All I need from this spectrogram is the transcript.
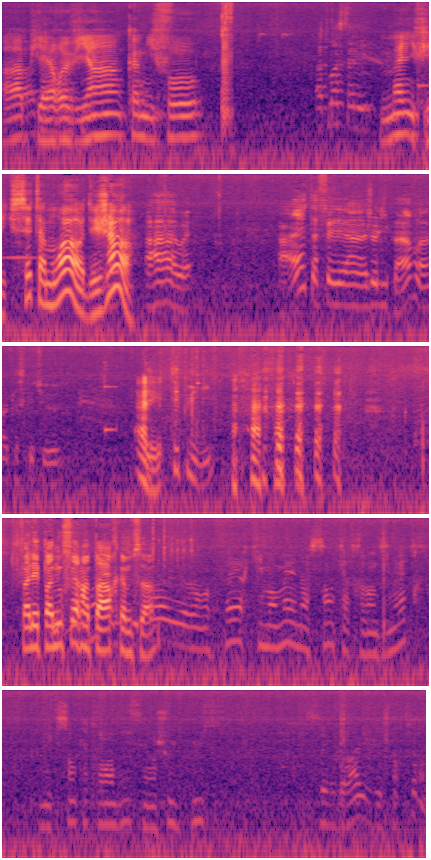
Ah, puis elle revient comme il faut. À toi, Stanley. Magnifique. C'est à moi déjà. Ah ouais. Ah ouais, t'as fait un joli part, là. Qu'est-ce que tu veux? Allez. T'es puni. Fallait pas nous faire un part comme ça. Un fer qui m'emmène à 190 mètres, mais que 190 c'est un chou de plus. C'est le drive, je vais partir en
